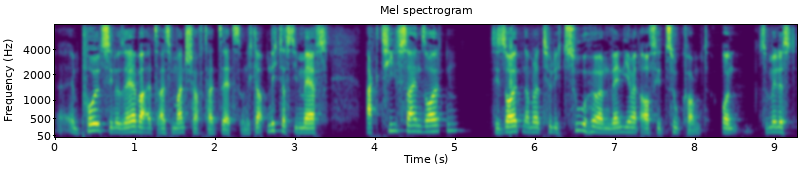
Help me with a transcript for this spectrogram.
äh, Impuls, den du selber als, als Mannschaft halt setzt. Und ich glaube nicht, dass die Mavs aktiv sein sollten. Sie sollten aber natürlich zuhören, wenn jemand auf sie zukommt. Und zumindest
